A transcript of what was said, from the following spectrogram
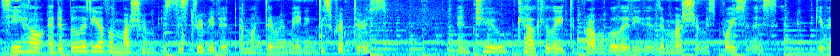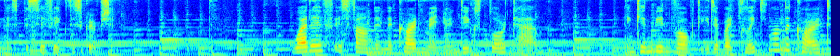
see how edibility of a mushroom is distributed among the remaining descriptors, and two, calculate the probability that the mushroom is poisonous, given a specific description. What If is found in the card menu in the Explore tab and can be invoked either by clicking on the card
